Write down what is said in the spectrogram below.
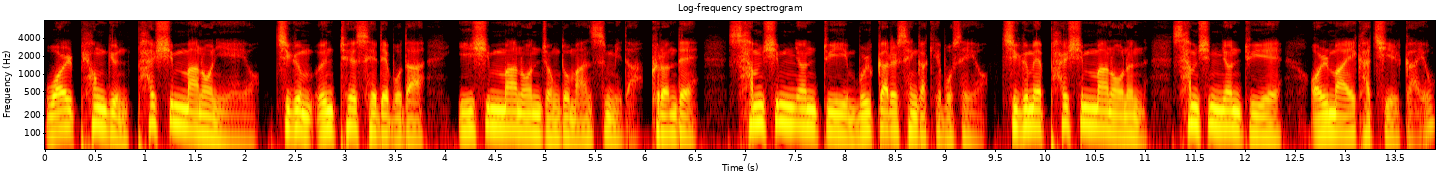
월 평균 80만 원이에요. 지금 은퇴 세대보다 20만 원 정도 많습니다. 그런데 30년 뒤 물가를 생각해 보세요. 지금의 80만 원은 30년 뒤에 얼마의 가치일까요?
